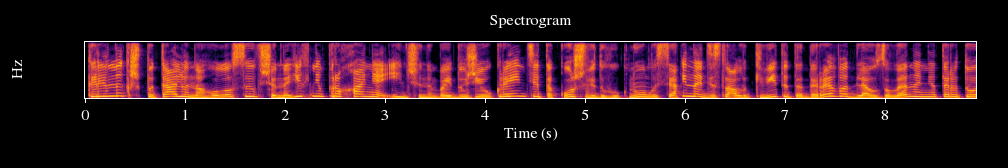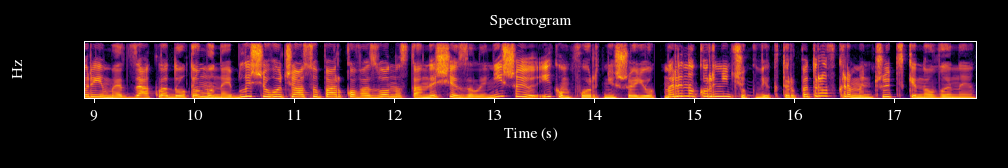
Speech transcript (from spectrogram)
Керівник шпиталю наголосив, що на їхні прохання інші небайдужі українці також відгукнулися і надіслали квіти та дерева для озеленення території медзакладу. Тому найближчого часу паркова зона стане ще зеленішою і комфортнішою. Марина Корнічук, Віктор Петров, Кременчуцькі новини.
